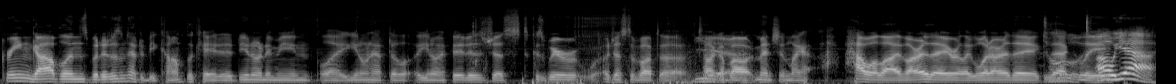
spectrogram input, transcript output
Green Goblins, but it doesn't have to be complicated. You know what I mean? Like you don't have to. You know, if it is just because we were just about to talk Yeah. about mention like how alive are they or like what are they exactly? Totally. Oh yeah,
